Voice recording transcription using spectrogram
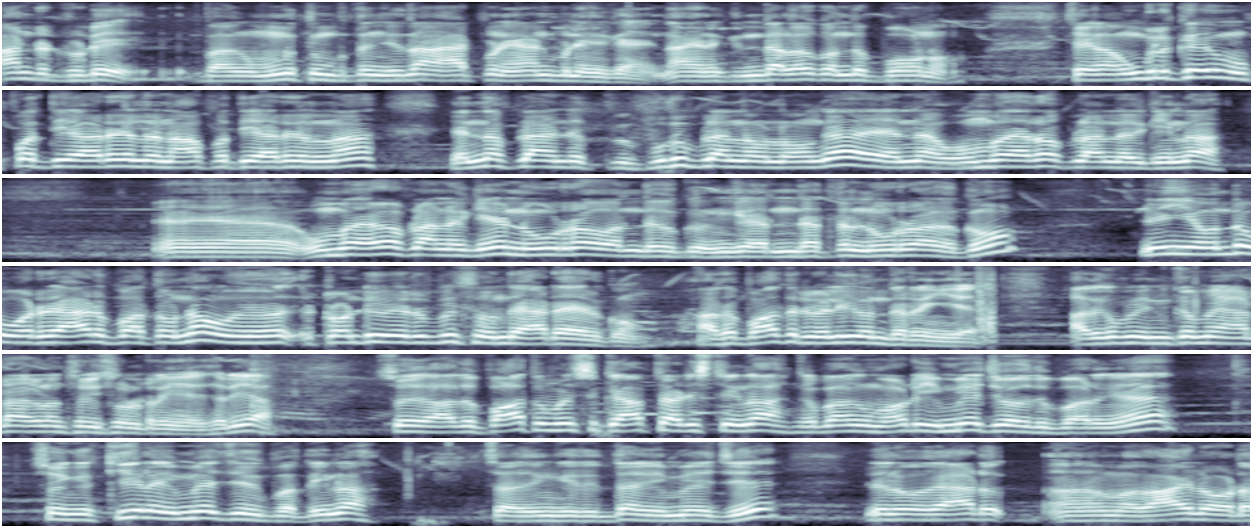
ஏன்டு டுடே இப்போ முந்நூற்றி முப்பத்தஞ்சு தான் ஆட் பண்ணி ஆன் பண்ணியிருக்கேன். நான் எனக்கு இந்த அளவுக்கு வந்து போகணும். சரி உங்களுக்கு முப்பத்தி ஆறு இல்லை நாற்பத்தி ஆறு இல்லைனா என்ன பிளான் புது பிளானில் உள்ளவங்க என்ன ஒம்பதாயிரரூவா பிளானில் இருக்கீங்களா? ஒம்பதாயிரரூபா பிளான் வைக்கிங்க நூறுரூவா வந்துருக்கும் இங்கே இந்த இடத்துல நூறுரூவா இருக்கும். நீங்கள் வந்து ஒரு ஆடு பார்த்தோன்னா ஒரு டுவெண்ட்டி ஃபைவ் ருபீஸ் வந்து ஆட் ஆகிருக்கும் அதை பார்த்துட்டு வெளியே வந்துடுறீங்க. அதுக்கப்புறம் இன்கமே ஆட் ஆகலாம்னு சொல்லி சொல்கிறீங்க சரியா? ஸோ அது பார்த்து முடிச்சு கேப்சர் அடிச்சிட்டிங்களா? இங்கே பாருங்க மறுபடியும் இமேஜ் வருது பாருங்கள் ஸோ இங்கே கீழே இமேஜ் இருக்குது பார்த்தீங்களா ஸோ இங்கே இதுதான் இமேஜ் இதில் ஒரு ஆடு நம்ம ராயலோட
